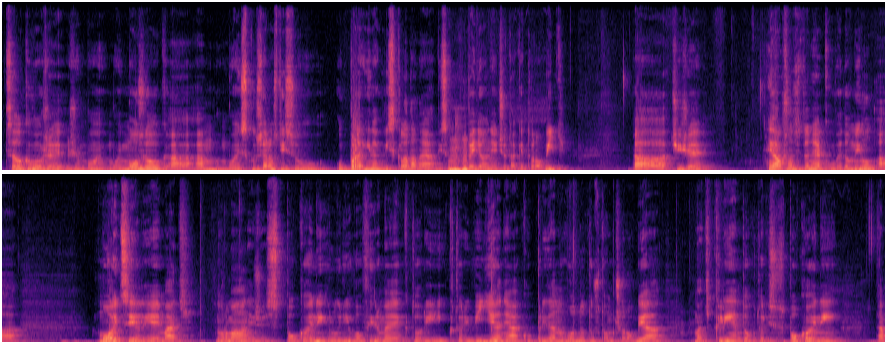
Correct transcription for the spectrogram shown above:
celkovo, že, že môj, môj mozog a, a moje skúsenosti sú úplne inak vyskladané, aby som mm-hmm. vedel niečo takéto robiť. Uh, čiže ja už som si to nejak uvedomil a môj cieľ je mať normálne, že spokojných ľudí vo firme, ktorí, ktorí vidia nejakú pridanú hodnotu v tom, čo robia, mať klientov, ktorí sú spokojní a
